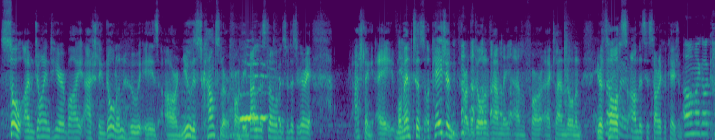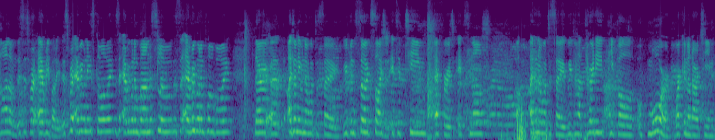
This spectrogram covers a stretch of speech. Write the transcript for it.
So I'm joined here by Aisling Dolan, who is our newest councillor for the Ballinasloe Municipal District area. Aisling, a momentous yeah. occasion for the Dolan family and for uh, Clan Dolan. Your exactly. thoughts on this historic occasion? Oh my God, Colin, this is for everybody. This is for everyone in East Galway. This is everyone in Ballinasloe. This is everyone in Poolboy. There, uh, I don't even know what to say. We've been so excited. It's a team effort. It's not. I don't know what to say. We've had 30 people more working on our team.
